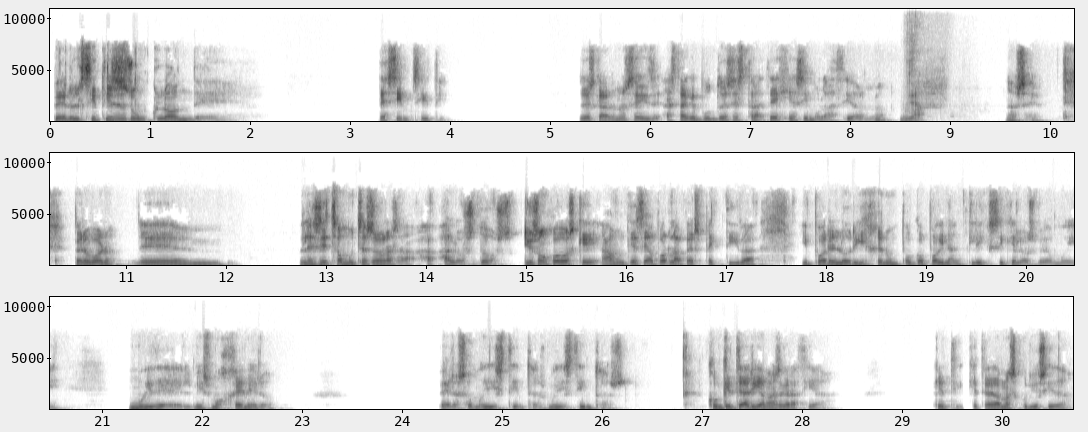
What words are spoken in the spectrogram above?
pero el Cities es un clon de, de SimCity. Entonces, claro, no sé hasta qué punto es estrategia, simulación, ¿no? Ya. No sé. Pero bueno, em, les he hecho muchas horas a, a, los dos. Yo son juegos que, aunque sea por la perspectiva y por el origen un poco point and click, sí que los veo muy, muy del mismo género pero son muy distintos, muy distintos. ¿Con qué te haría más gracia? ¿Qué te, da más curiosidad?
